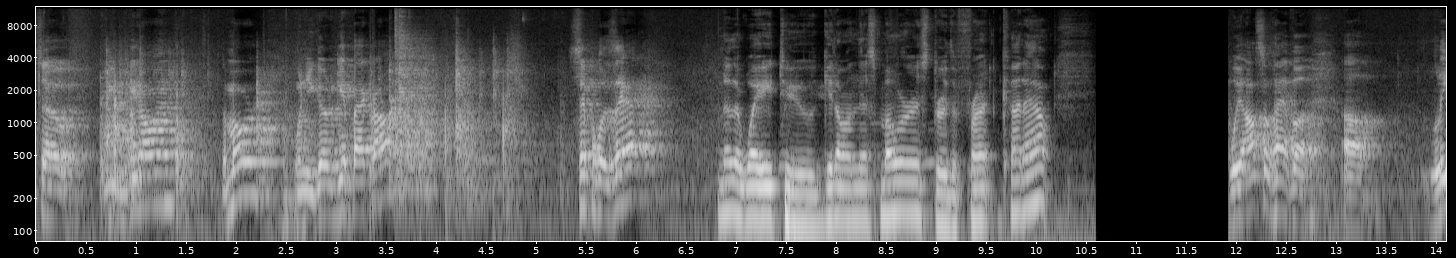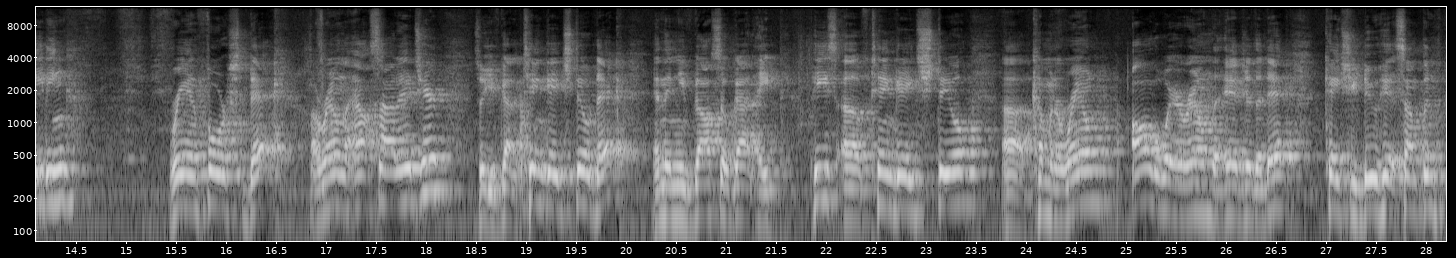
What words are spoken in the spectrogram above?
So you can get on, the mower. When you go to get back off, simple as that. Another way to get on this mower is through the front cutout. We also have a, a leading reinforced deck around the outside edge here. So you've got a 10 gauge steel deck and then you've also got a piece of 10 gauge steel uh, coming around all the way around the edge of the deck. In case you do hit something,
